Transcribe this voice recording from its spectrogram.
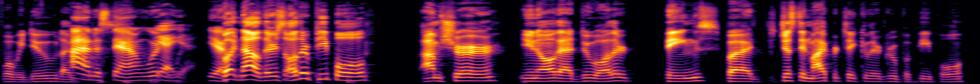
what we do. Like I understand. We're- yeah, yeah. Yeah. But now there's other people, I'm sure, you know, that do other things. But just in my particular group of people,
